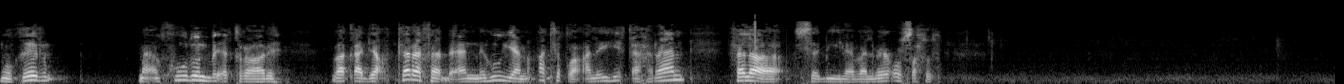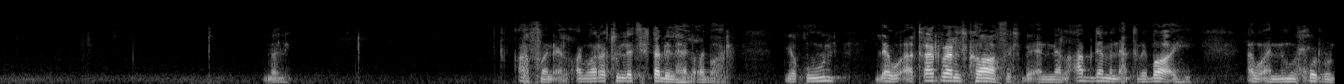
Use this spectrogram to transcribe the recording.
المقر مأخوذ بإقراره وقد اعترف بأنه ينعتق عليه قهران فلا سبيل بل بيع صحيح. بل عفوا العبارة التي قبلها العبارة يقول لو أقر الكافر بأن العبد من أقربائه أو أنه حر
